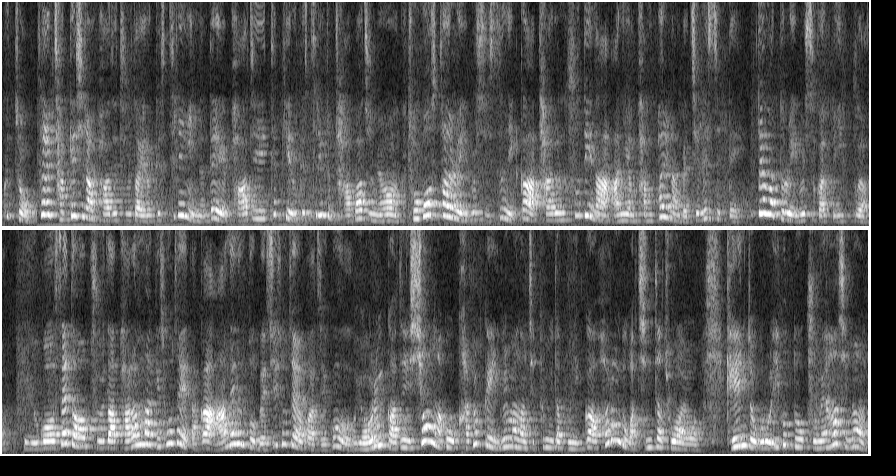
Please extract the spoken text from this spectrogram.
그쵸? track jacket이랑 바지 둘 다 이렇게 string이 있는데 바지 특히 이렇게 string 좀 잡아주면 jogger 스타일로 입을 수 있으니까 다른 hoodie나 아니면 반팔이랑 매치를 했을 때 휘뚜루마뚜루 입을 수가 또 있고요. 이거 setup 둘 다 바람막이 소재에다가 안에는 또 mesh 소재여가지고 여름까지 시원하고 가볍게 입을 만한 제품이다 보니까 활용도가 진짜 좋아요. 개인적으로 이것도 구매하시면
